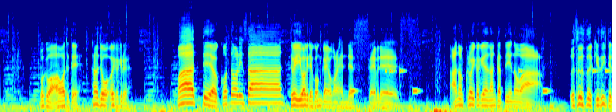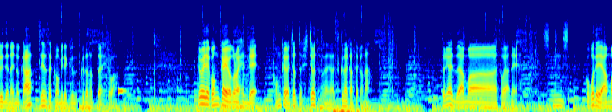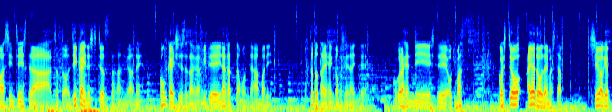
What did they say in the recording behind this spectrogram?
僕は慌てて彼女を追いかける。待ってよ、小鳥さんというわけで今回はこの辺です。セーブです。あの黒い影が何かっていうのは、うすうす気づいてるんじゃないのか？前作を見てくださった人は。というわけで今回はこの辺で、今回はちょっと視聴者さんが少なかったかな。とりあえずあんま、そうやね。ここであんま進展したら、ちょっと次回の視聴者さんがね、今回視聴者さんが見ていなかったもんで、あんまり、ちょっと大変かもしれないんで、ここら辺にしておきます。ご視聴ありがとうございました。塩揚げ。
